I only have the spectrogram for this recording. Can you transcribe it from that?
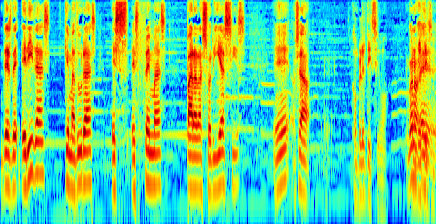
desde heridas, quemaduras, escemas, para la psoriasis, ¿eh? o sea... Completísimo. Bueno, eh,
